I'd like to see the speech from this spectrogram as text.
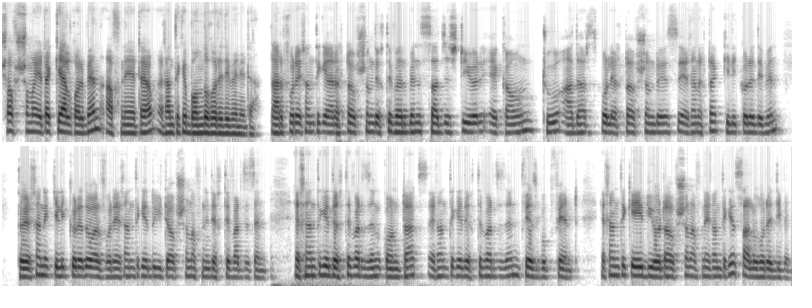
সব সময় এটা খেয়াল করবেন, আপনি এটা এখান থেকে বন্ধ করে দিবেন এটা। তারপর এখান থেকে আর একটা অপশন দেখতে পারবেন suggest your account to others বলে একটা অপশন রয়েছে। এখানে একটা ক্লিক করে দেবেন। তো এখানে ক্লিক করে দেওয়ার পরে এখান থেকে দুইটা অপশন আপনি দেখতে পারতেছেন। এখান থেকে দেখতে পারতেছেন কন্ট্যাক্টস এখান থেকে দেখতে পারতেছেন ফেসবুক ফ্রেন্ড এখান থেকে এই দুইটা অপশন আপনি এখান থেকে চালু করে দিবেন।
